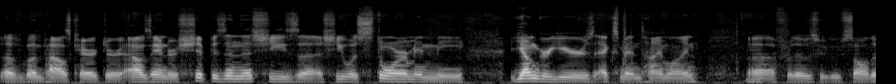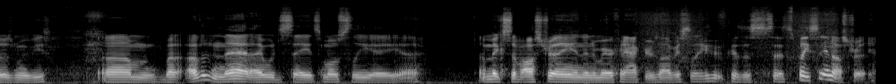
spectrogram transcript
of Glen Powell's character, Alexandra Shipp, is in this. She's uh, she was Storm in the younger years X Men timeline. Uh, for those who saw those movies. Um, but other than that, I would say it's mostly a uh, a mix of Australian and American actors, obviously, because it's, it's placed in Australia.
